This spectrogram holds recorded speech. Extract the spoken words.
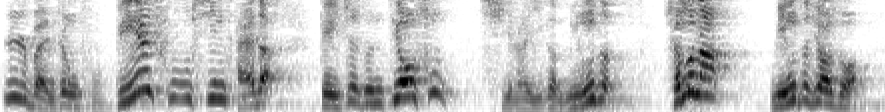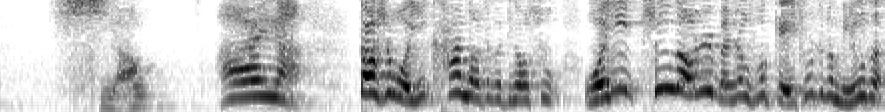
日本政府别出心裁的给这尊雕塑起了一个名字，什么呢？名字叫做翔。哎呀，当时我一看到这个雕塑，我一听到日本政府给出这个名字，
